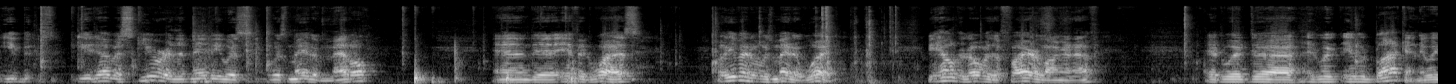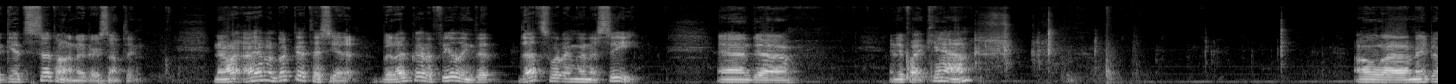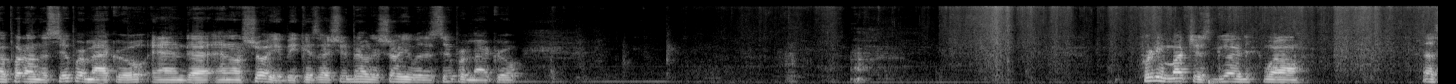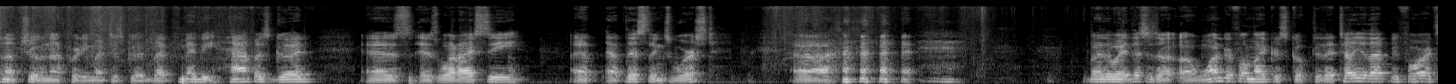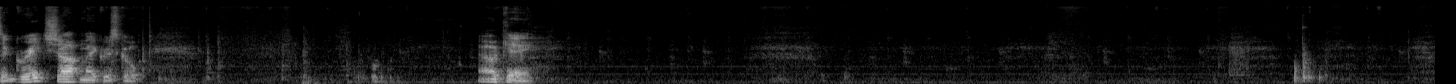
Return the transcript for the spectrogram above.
you'd you'd have a skewer that maybe was was made of metal, and uh, if it was, well, even if it was made of wood, you held it over the fire long enough, it would uh, it would it would blacken. It would get soot on it or something. Now I haven't looked at this yet, but I've got a feeling that that's what I'm going to see, and uh, and if I can, I'll uh, maybe I'll put on the super macro and uh, and I'll show you because I should be able to show you with a super macro pretty much as good, well, that's not true, not pretty much as good, but maybe half as good as, as what I see at, at this thing's worst. Uh, by the way, this is a, a wonderful microscope. Did I tell you that before? It's a great shop microscope. Okay.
